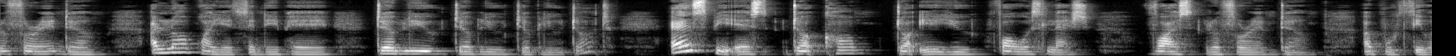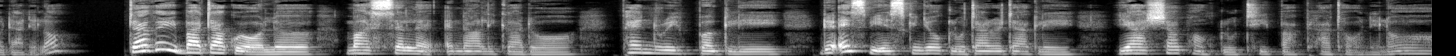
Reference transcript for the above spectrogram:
Referendum အလောပွားရဲ့စနေဖဲ www.sbs.com.au/voice referendum အပူစီဝဒနေလောတာဂိဘာတာကောလမဆလအနာလီကတော့ Henry Bugley the SBS ကညောကလိုတာရတာကလေးရာရှာဖောင်ကလိုတီပါဖလာတော်နေလော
